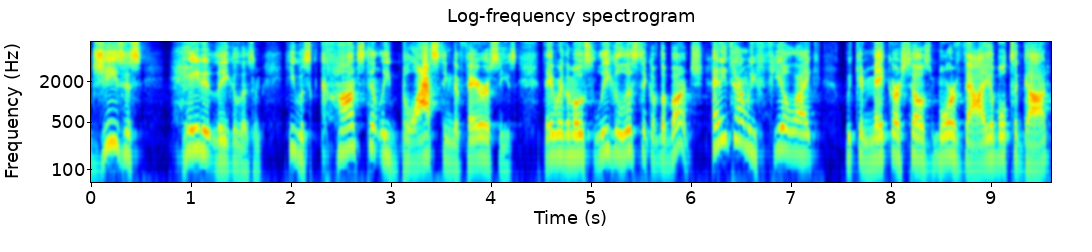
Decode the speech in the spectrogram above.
Jesus, hated legalism. He was constantly blasting the Pharisees. They were the most legalistic of the bunch. Anytime we feel like we can make ourselves more valuable to God,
